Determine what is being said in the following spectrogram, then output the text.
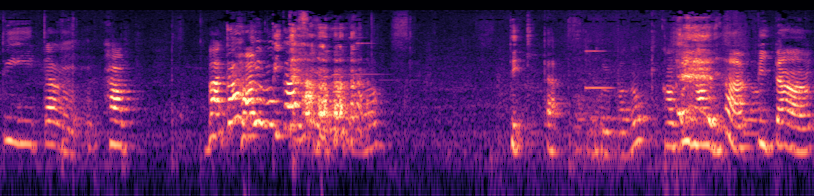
ピーターン。ハッバカッピーターン。できた。これバカウケなんですハッピーターン。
